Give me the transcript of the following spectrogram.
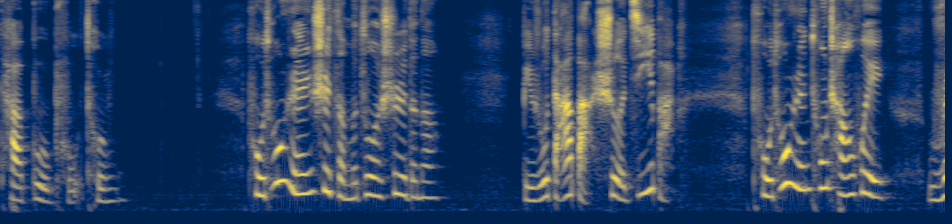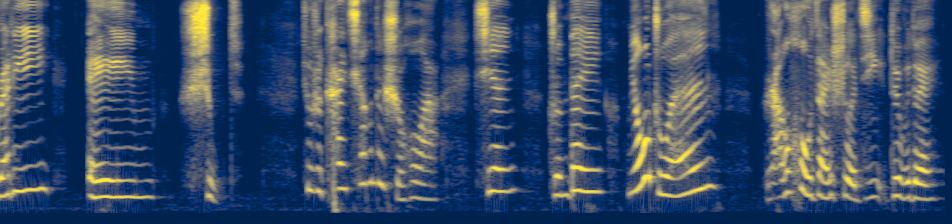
他不普通。普通人是怎么做事的呢？比如打靶射击吧，普通人通常会 ready aim shoot，就是开枪的时候啊，先准备瞄准，然后再射击，对不对？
